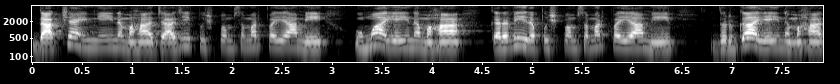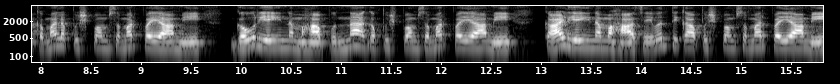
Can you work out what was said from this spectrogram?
ದಾಕ್ಷಾಯಿಣ್ಯೈ ನಮಃ ಜಾಜಿ ಪುಷ್ಪಂ ಸಮರ್ಪಯಾಮಿ ಉಮಾಯೈ ನಮಃ ಕರವೀರ ಪುಷ್ಪಂ ಸಮರ್ಪಯಾಮಿ ದುರ್ಗಾಯೈ ನಮಃ ಕಮಲಪುಷ್ಪಂ ಸಮರ್ಪಯಾಮಿ ಗೌರ್ಯೈ ನಮಃ ಪುನ್ನಾಗಪುಷ್ಪಂ ಸಮರ್ಪಯಾಮಿ ಕಾಳ್ಯೈ ನಮಃ ಸೇವಂತಿಕಾ ಪುಷ್ಪಂ ಸಮರ್ಪಯಾಮಿ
